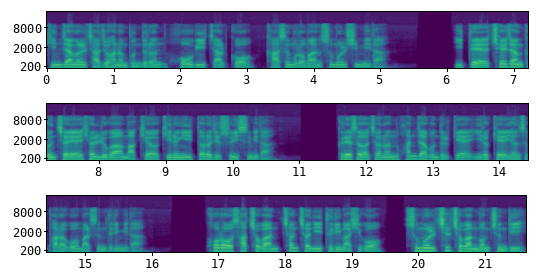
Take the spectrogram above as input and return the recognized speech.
긴장을 자주 하는 분들은 호흡이 짧고 가슴으로만 숨을 쉽니다. 이때 췌장 근처에 혈류가 막혀 기능이 떨어질 수 있습니다. 그래서 저는 환자분들께 이렇게 연습하라고 말씀드립니다. 코로 4초간 천천히 들이마시고 숨을 7초간 멈춘 뒤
